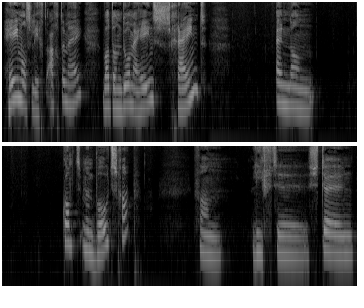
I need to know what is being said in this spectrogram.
hemelslicht achter mij... wat dan door mij heen schijnt. En dan komt mijn boodschap van liefde, steun...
